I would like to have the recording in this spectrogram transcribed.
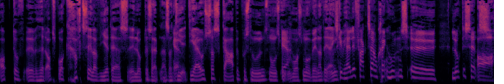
opduft, øh, hvad hedder det, opspore kraftceller via deres øh, lugtesand. Altså, Ja. de, de er jo så skarpe på snuden, sådan nogle små, Ja. vores små venner der, ikke? Skal vi have lidt fakta omkring hundens øh, lugtesans? Åh, oh,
